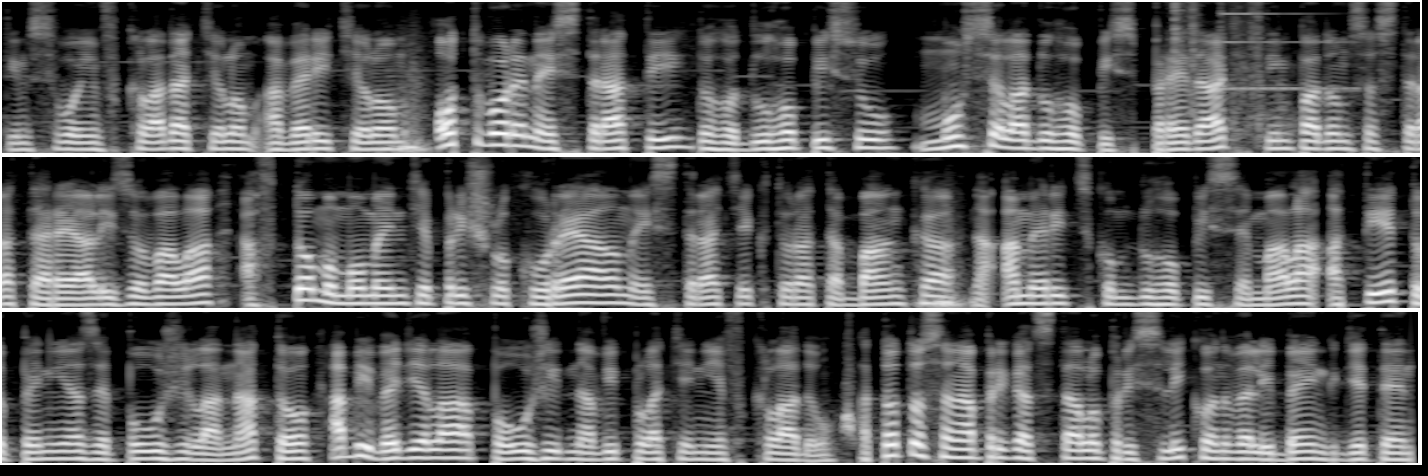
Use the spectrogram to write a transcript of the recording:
tým svojim vkladateľom a veriteľom otvorenej straty toho dlhopisu, musela dlhopis predať, tým pádom sa strata realizovala a v tom momente prišlo ku reálnej strate, ktorá tá banka na americkom dlhopise mala a tieto peniaze použila na to, aby vedela použiť na vyplatenie vkladu. A toto sa napríklad stalo pri Silicon Valley Bank, kde ten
